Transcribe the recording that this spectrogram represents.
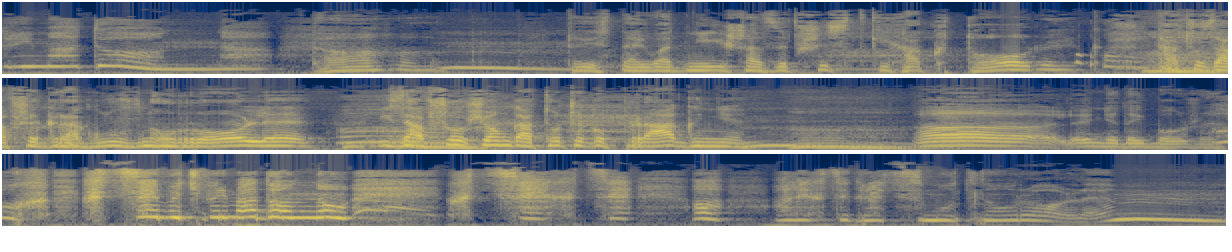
Primadonna. Tak, to jest najładniejsza ze wszystkich aktorek. Ta, co zawsze gra główną rolę i zawsze osiąga to, czego pragnie. Ale nie daj Boże. Och, chcę być primadonną. Chcę, chcę. O, ale chcę grać smutną rolę. Mm,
